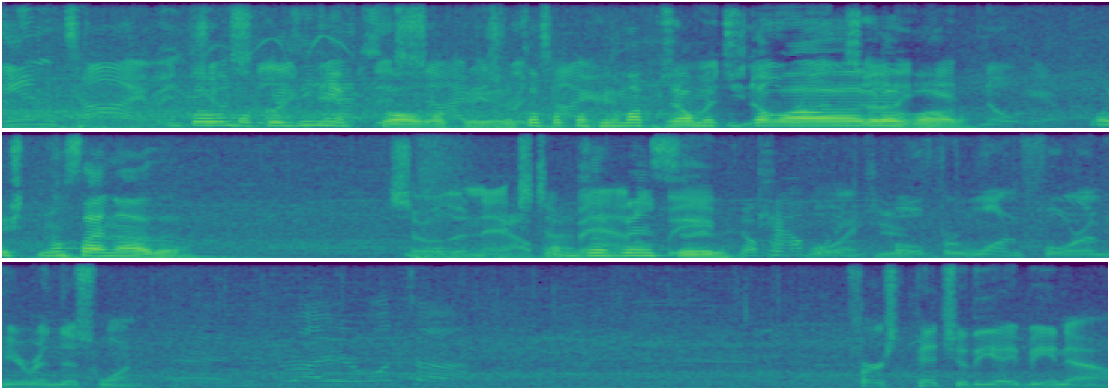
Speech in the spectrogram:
in time, and Então uma coisinha, pessoal, ok, side era só para confirmar que realmente it's estava a runs gravar. hit, no error. Oh, isto não sai nada. So the next to Vamos a will vencer. Cowboy 0 for 1 for him here in this one. First pitch of the AB now.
